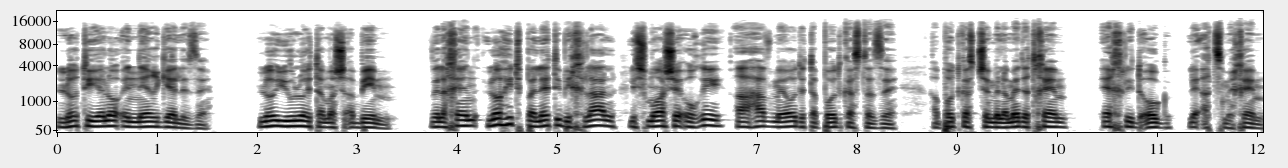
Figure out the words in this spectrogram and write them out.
לא תהיה לו אנרגיה לזה. לא יהיו לו את המשאבים, ולכן לא התפלאתי בכלל לשמוע שאורי אהב מאוד את הפודקאסט הזה, הפודקאסט שמלמד אתכם איך לדאוג לעצמכם,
